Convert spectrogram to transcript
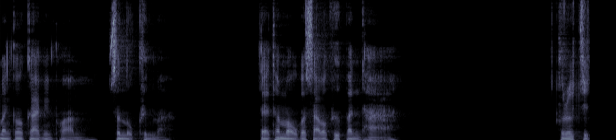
มันก็กลายเป็นความสนุกขึ้นมา แต่ถ้ามองอุปสรรคก็คือปัญหาก็รู้จิต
